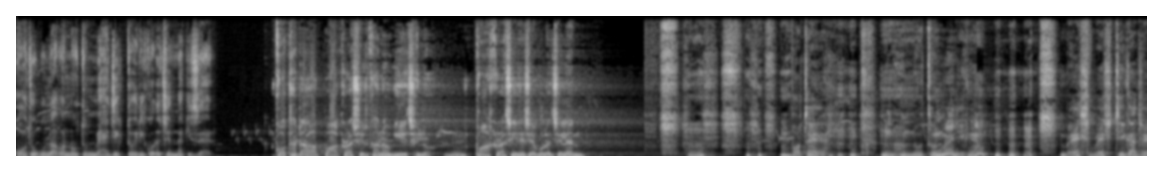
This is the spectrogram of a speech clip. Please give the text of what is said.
কতগুলো আবার নতুন ম্যাজিক তৈরি করেছেন নাকি, স্যার? কথাটা পাকরাশির কানেও গিয়েছিল। পাকরাশি হেসে বলেছিলেন বটে? নতুন ম্যাজিক হ্যাঁ? বেশ বেশ, ঠিক আছে।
